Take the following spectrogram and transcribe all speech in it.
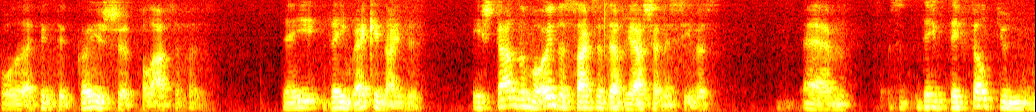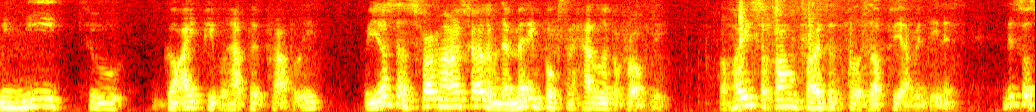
call it, I think the Goyish philosophers, they they recognize this. Um, so they, they felt you, we need to guide people how to live properly. But Yosef Sfarim Haras Chayalim, there are many books on how to live appropriately. This was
